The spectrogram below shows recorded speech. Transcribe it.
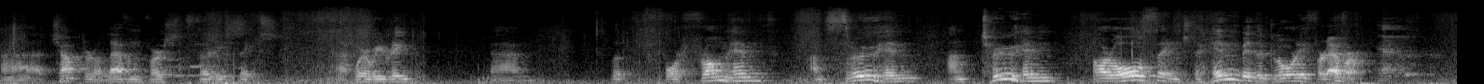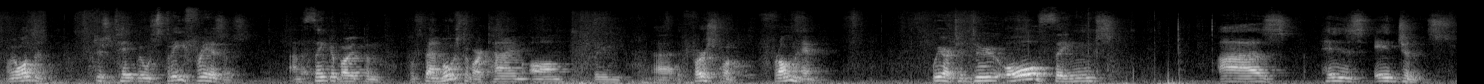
uh, chapter 11, verse 36, uh, where we read um, that for from Him and through Him and to Him are all things. To Him be the glory forever. We want to just take those three phrases and think about them. We'll spend most of our time on the, uh, the first one from Him. We are to do all things as His agents.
